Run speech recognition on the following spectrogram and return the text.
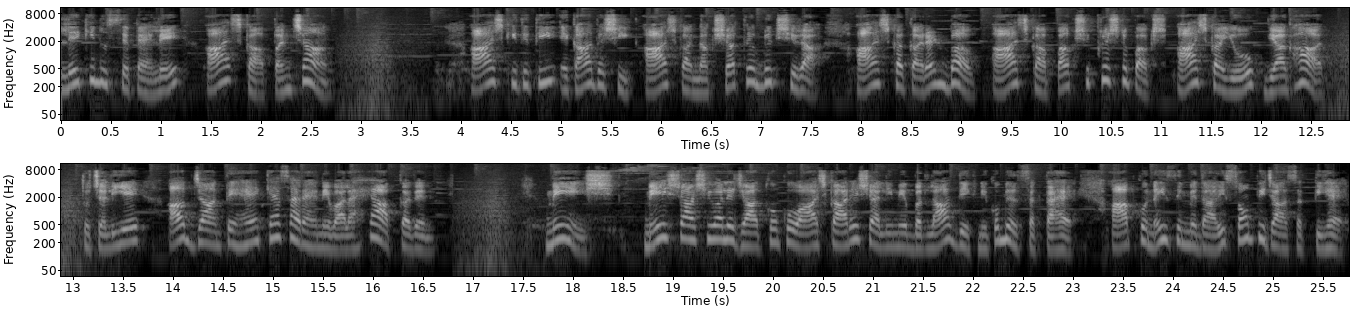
लेकिन उससे पहले आज का पंचांग। आज की तिथि एकादशी, आज का नक्षत्र मृक्षिरा आज का करण भव आज का पक्ष कृष्ण पक्ष, आज का योग व्याघात। तो चलिए अब जानते हैं कैसा रहने वाला है आपका दिन। मेष। मेष राशि वाले जातकों को आज कार्यशैली में बदलाव देखने को मिल सकता है। आपको नई ज़िम्मेदारी सौंपी जा सकती है।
